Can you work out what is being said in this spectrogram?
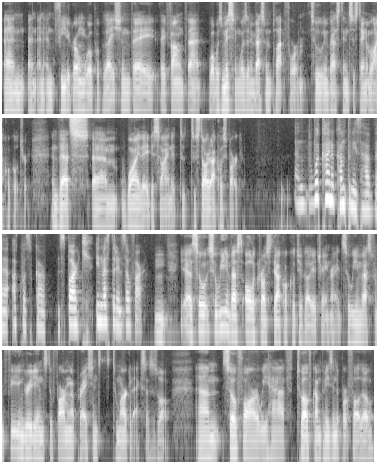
and, and, and, and feed a growing world population, they, they found that what was missing was an investment platform to invest in sustainable aquaculture. And that's um, why they decided to, to start Aquaspark. And what kind of companies have uh, Aquaspark invested in so far? Mm. Yeah, so so we invest all across the aquaculture value chain, right? So we invest from feed ingredients to farming operations to market access as well. Um, so far, we have 12 companies in the portfolio,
